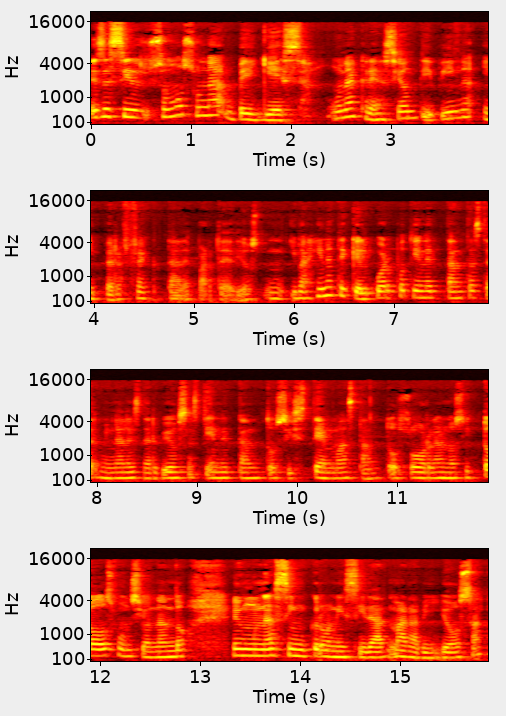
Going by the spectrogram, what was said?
Es decir, somos una belleza, una creación divina y perfecta de parte de Dios. Imagínate que el cuerpo tiene tantas terminales nerviosas, tiene tantos sistemas, tantos órganos y todos funcionando en una sincronicidad maravillosa,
